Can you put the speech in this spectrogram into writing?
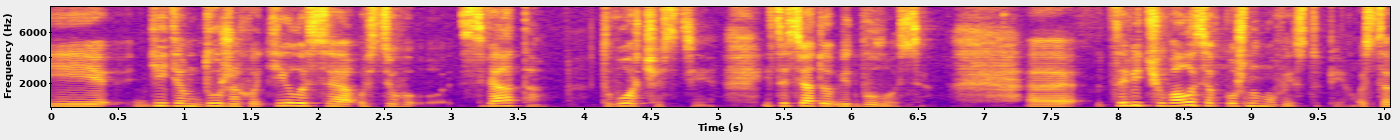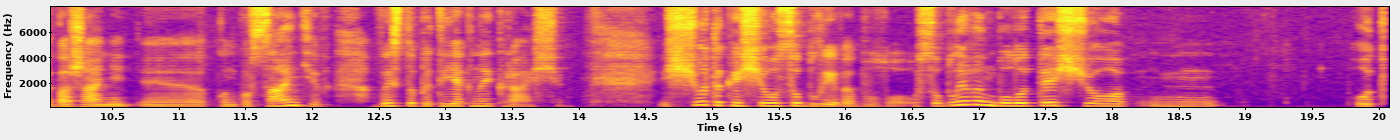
І дітям дуже хотілося ось цього свята, творчості. І це свято відбулося. Е, Це відчувалося в кожному виступі. Ось це бажання е, конкурсантів виступити якнайкраще. Що таке ще особливе було? Особливим було те, що от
